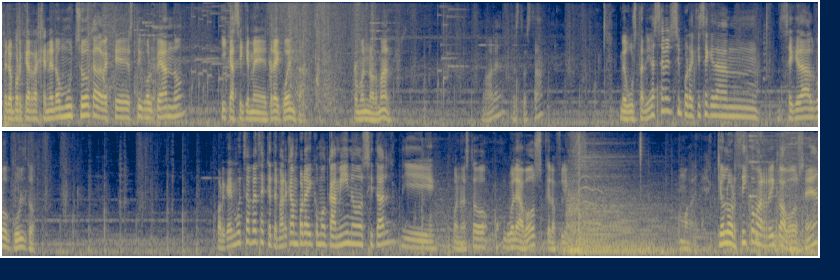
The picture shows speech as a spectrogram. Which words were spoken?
Pero porque regenero mucho cada vez que estoy golpeando y casi que me trae cuenta, como es normal. Vale, esto está. Me gustaría saber si por aquí se quedan... Se queda algo oculto. Porque hay muchas veces que te marcan por ahí como caminos y tal. Y... Bueno, esto huele a vos que lo flipas. Madre. Qué olorcico más rico a vos, ¿eh?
